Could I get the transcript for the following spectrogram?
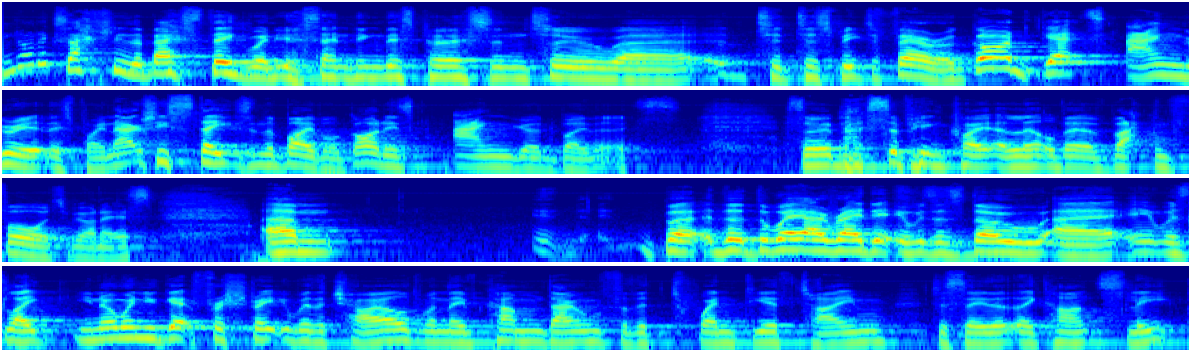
Not exactly the best thing when you're sending this person to, uh, to, to speak to Pharaoh. God gets angry at this point. It actually states in the Bible, God is angered by this. So it must have been quite a little bit of back and forth, to be honest. Um, but the, the way I read it, it was as though uh, it was like, you know, when you get frustrated with a child when they've come down for the 20th time to say that they can't sleep?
